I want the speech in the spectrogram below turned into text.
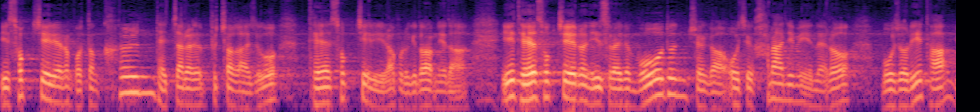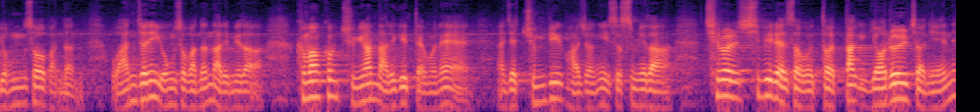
이 속죄일에는 보통 큰 대자를 붙여가지고 대속죄일이라 부르기도 합니다. 이 대속죄일은 이스라엘의 모든 죄가 오직 하나님의 은혜로 모조리 다 용서받는 완전히 용서받는 날입니다. 그만큼 중요한 날이기 때문에 이제 준비 과정이 있었습니다. 7월 10일에서부터 딱 열흘 전인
